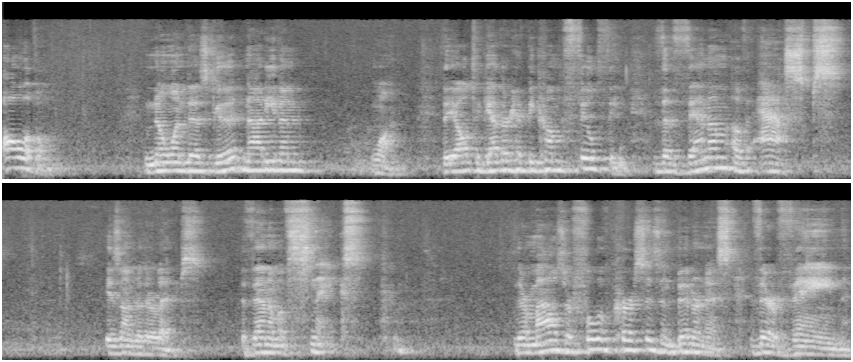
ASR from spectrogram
All of them. No one does good, not even one. They all together have become filthy. The venom of asps is under their lips, the venom of snakes. Their mouths are full of curses and bitterness. They're vain.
